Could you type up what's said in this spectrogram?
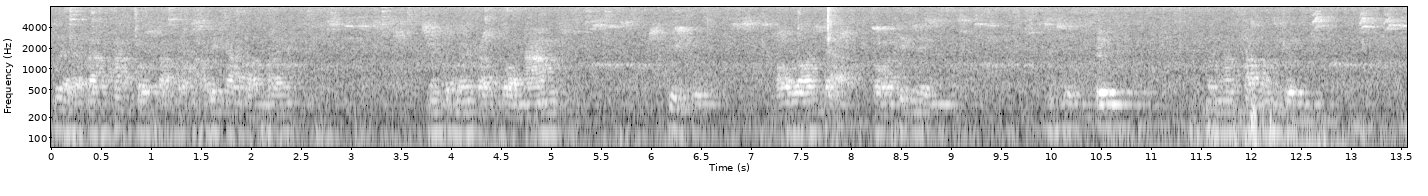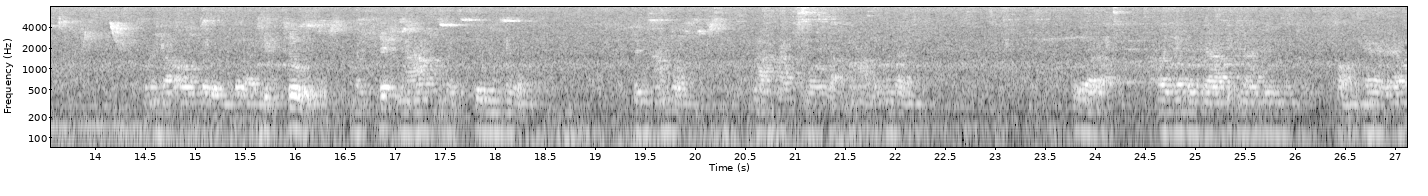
เมื่อตามพระโทสะโมหะวิชาต่อไปมันก็เหมือนกับบ่อน้ำที่ถูกเขาร้อนจากดวงอาทิตย์หนึ่งมันถูกตึ้งมันน้ำซับน้ำซึมเหมือน เราเอาเติมกระดาษทิชชู่มันเช็ดน้ำมันซึมหมดเป็นน้ำหมดราคะโมหะมหาวิทยาลัยเพื่อเอาใช้ปัญญาพิจารณาจนของแท้แล้ว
